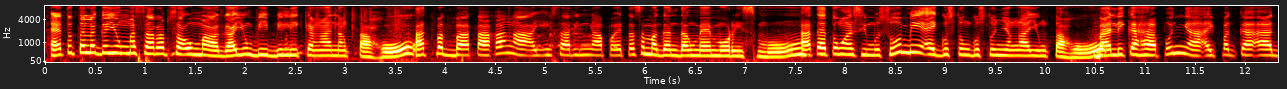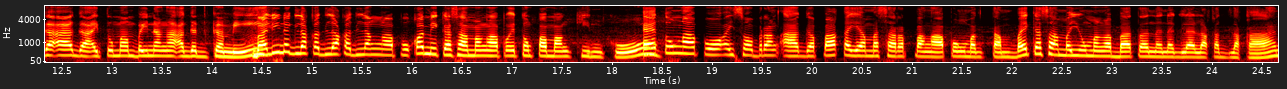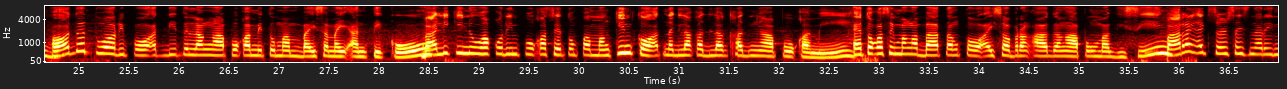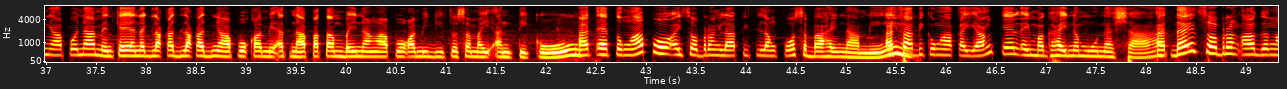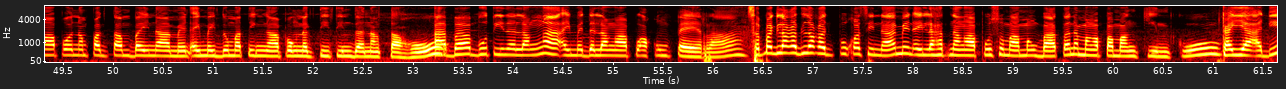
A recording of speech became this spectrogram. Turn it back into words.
Eto talaga yung masarap sa umaga, yung bibili ka nga ng taho. At pagbata ka nga, ay isa rin nga po ito sa magandang memories mo. At eto nga si Musumi ay gustong gusto niya nga yung taho. Bali kahapon nga ay pagkaaga-aga ay tumambay na nga agad kami. Bali naglakad-lakad lang nga po kami kasama nga po itong pamangkin ko. Eto nga po ay sobrang aga pa kaya masarap pa nga pong magtambay kasama yung mga bata na naglalakad-lakad. Oh, don't worry po at dito lang nga po kami tumambay sa may auntie ko. Bali kinuha ko rin po kasi itong pamangkin ko at naglakad-lakad nga po kami. Eto kasing mga batang to ay sobrang aga nga pong magising. Parang exercise na rin nga po namin kaya naglakad-lakad nga po kami at napatambay na nga po kami dito sa may auntie ko. At eto nga po ay sobrang lapit lang po sa bahay namin. At sabi ko nga kay uncle ay mag-hi na muna siya. At dahil sobrang aga nga po ng pagtambay namin ay may dumating nga pong nagtitinda ng taho. Aba, buti na lang nga ay may dala nga po akong pera. Sa paglakad-lakad po kasi namin ay lahat na nga po sumamang bata ng mga pamangkin ko. Kaya adi,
